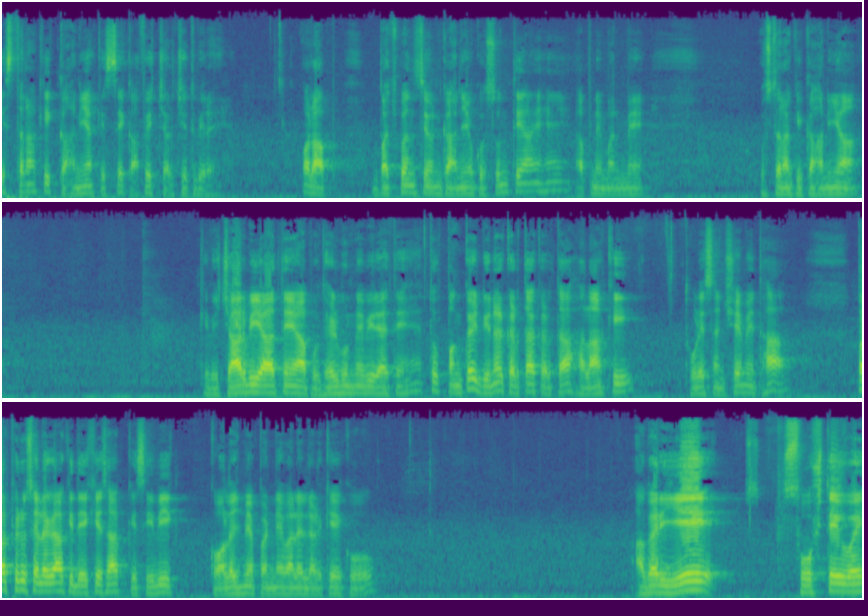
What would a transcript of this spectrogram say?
इस तरह की कहानियाँ किस्से काफ़ी चर्चित भी रहे हैं। और आप बचपन से उन कहानियों को सुनते आए हैं, अपने मन में उस तरह की कहानियाँ के विचार भी आते हैं, आप उधेड़ में भी रहते हैं। तो पंकज डिनर करता करता हालाँकि थोड़े संशय में था, पर फिर उसे लगा कि देखिए साहब, किसी भी कॉलेज में पढ़ने वाले लड़के को अगर ये सोचते हुए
